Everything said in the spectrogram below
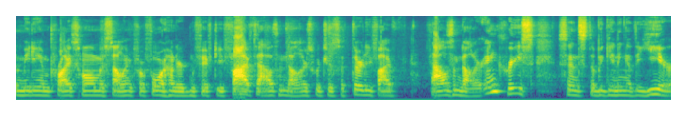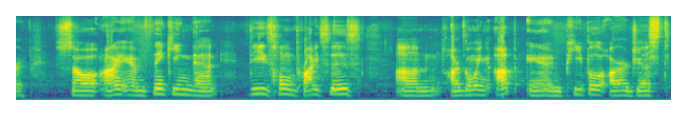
the median price home is selling for $455,000, which is a $35,000 increase since the beginning of the year. So I am thinking that these home prices um, are going up and people are just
